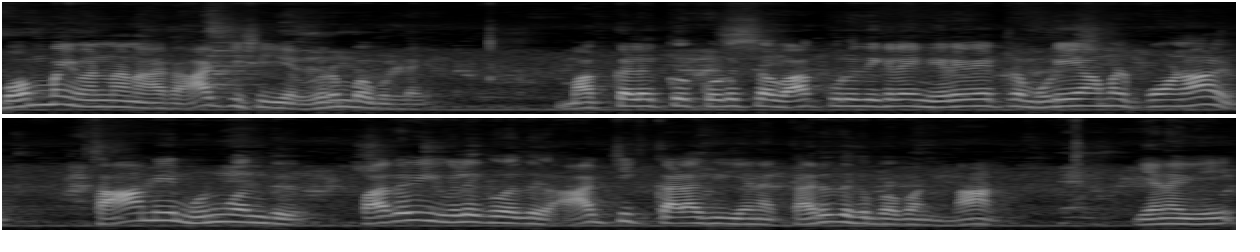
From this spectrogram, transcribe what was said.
பொம்மை மன்னனாக ஆட்சி செய்ய விரும்பவில்லை. மக்களுக்கு கொடுத்த வாக்குறுதிகளை நிறைவேற்ற முடியாமல் போனால் தாமே முன்வந்து பதவி விலகுவது ஆட்சிக் கழகு என கருதுபவன் நான். எனவே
